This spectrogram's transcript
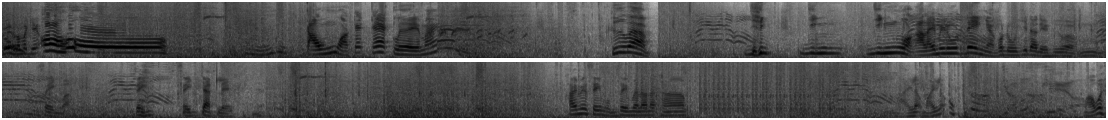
เด้งเขาเมื่อกี้โอ้โหหืมเกาหัวแก๊กๆเลยไหมงคือแบบยิงยิง ยิงหมวกอะไรไม่รู้เด้งอะก็ดูคิดเอาเดี๋ยวคือแบบเซ็งว่ะเซ็งเซ็งจัดเลย ใครไม่เซ็งผมเซ็งไปแล้วนะครับไหมแล้วไหมแล้วมาเว้ย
